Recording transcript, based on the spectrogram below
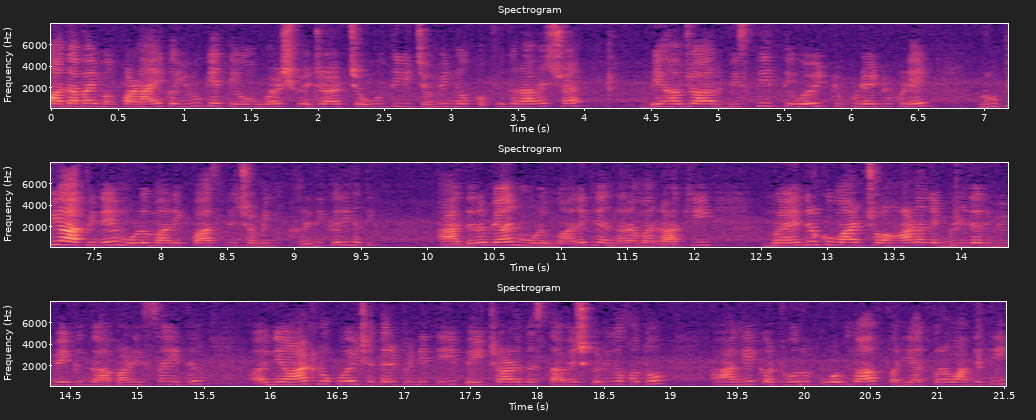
માધાભાઈ મકવાણાએ કહ્યું કે તેઓ વર્ષ બે હજાર ચૌદથી જમીનનો કબજો ધરાવે છે. બે હજાર વીસથી તેઓએ ટુકડે ટુકડે રૂપિયા આપીને મૂળ માલિક પાસેથી જમીન ખરીદી કરી હતી. આ દરમિયાન મૂળ માલિકને અંધારામાં રાખી મહેન્દ્રકુમાર ચૌહાણ અને બિલ્ડર વિવેક ગાબાણી સહિત અન્ય આઠ લોકોએ છેતરપિંડીથી વેચાણ દસ્તાવેજ કર્યો હતો. આ અંગે કઠોર કોર્ટમાં ફરિયાદ કરવામાં આવી હતી.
